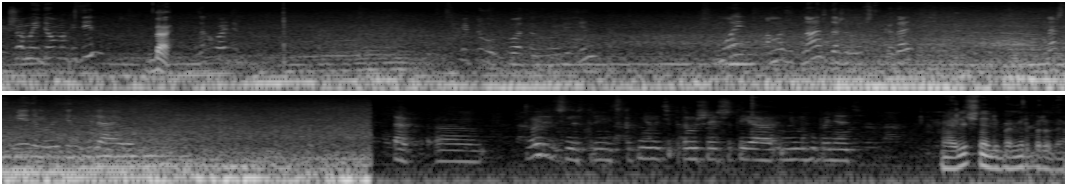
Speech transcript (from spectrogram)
Так что, мы идем в магазин? Да. Заходим. Look, вот он магазин. Мой, а может наш, даже лучше сказать, наш семейный магазин Беляева. Так, э, твою личную страницу как мне найти, потому что что-то я не могу понять. Моя личная Любомир Борода.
